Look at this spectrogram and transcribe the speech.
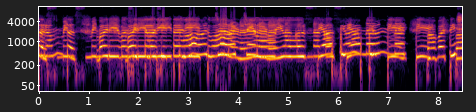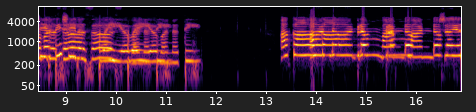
तस्मिन् वरिवसितरित्वरणयोर्नकस्याप्युन्नत्ये भवति शिरसा वय्यवनति अकाण्ड ब्रह्माण्ड क्षय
